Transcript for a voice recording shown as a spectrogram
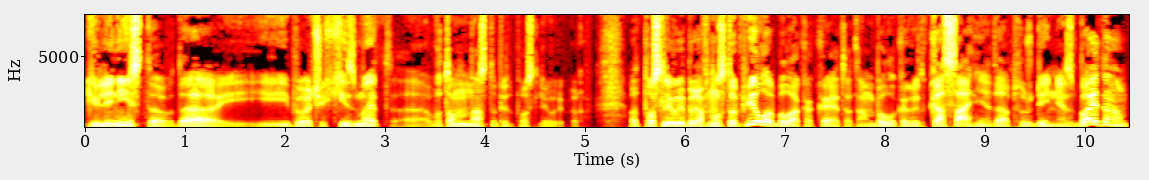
гюленистов, да, и, и прочих хизмет, а, вот он наступит после выборов. Вот после выборов наступило, была какая-то там, было какое-то касание, да, обсуждение с Байденом,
